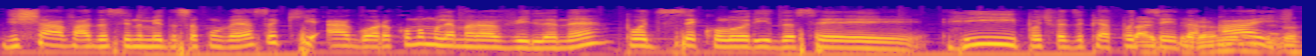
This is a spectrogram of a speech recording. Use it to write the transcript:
de chavada assim no meio dessa conversa que agora, como a Mulher Maravilha, né? Pode ser colorida, ser rir, pode fazer piada, pode tá ser da paz. Né?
